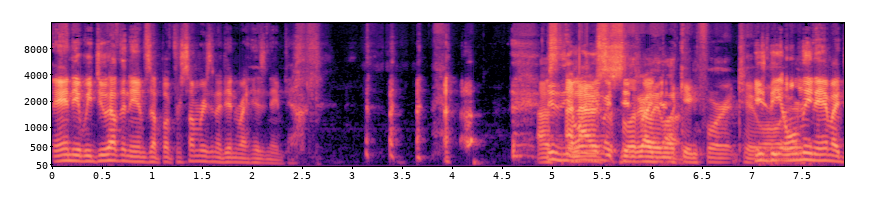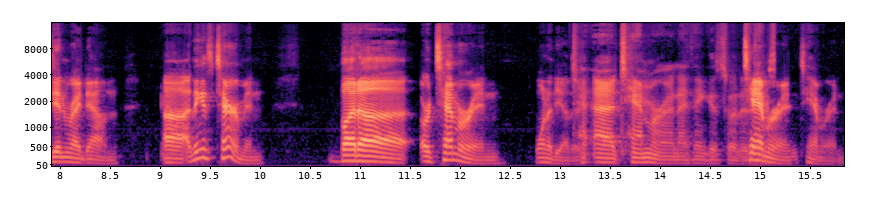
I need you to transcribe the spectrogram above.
Andy, we do have the names up, but for some reason I didn't write his name down. I was, and I was just literally looking for it too. He's the only name I didn't write down. Uh, I think it's Taramin, but uh, or Tamarin, one or the other. Uh, Tamarin, I think is what it Tamarin, is. Tamarin.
